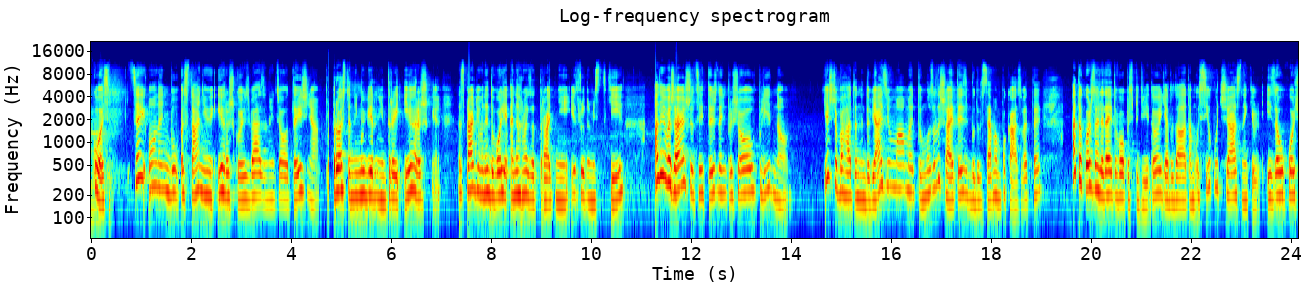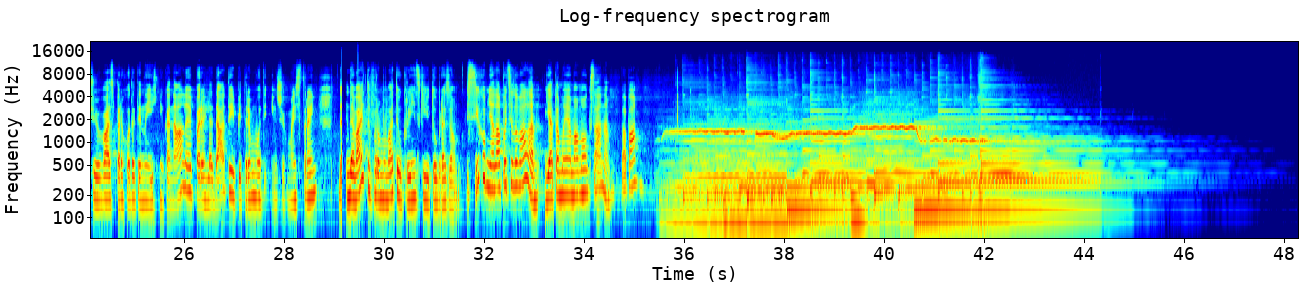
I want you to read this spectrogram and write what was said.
Так ось, цей олень був останньою іграшкою, зв'язаною цього тижня. Просто неймовірні три іграшки. Насправді вони доволі енергозатратні і трудомісткі, але я вважаю, що цей тиждень пройшов плідно. Є ще багато недов'язів мами, тому залишайтесь, буду все вам показувати. А також заглядайте в опис під відео. Я додала там усіх учасників і заохочую вас переходити на їхні канали, переглядати і підтримувати інших майстринь. Давайте формувати український ютуб разом. Всіх обняла, поцілувала. Я та моя мама Оксана. Па-па!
